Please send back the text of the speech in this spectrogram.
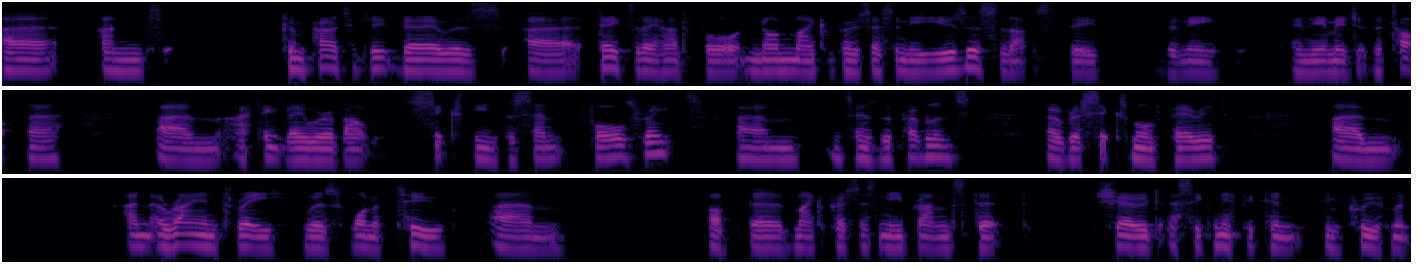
and comparatively, there was data they had for non-microprocessor knee users, so that's the the knee in the image at the top there. Um, I think they were about 16% falls rate um, in terms of the prevalence over a six month period. Um, and Orion 3 was one of two um, of the microprocessor knee brands that showed a significant improvement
